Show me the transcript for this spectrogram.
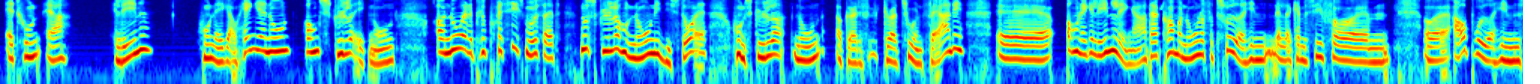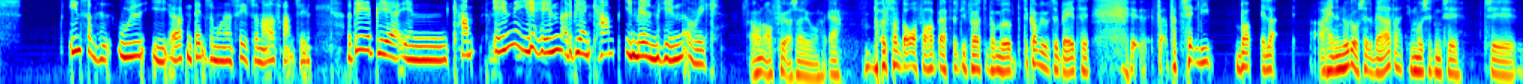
at hun er alene, hun er ikke afhængig af nogen, og hun skylder ikke nogen. Og nu er det blevet præcis modsat. Nu skylder hun nogen en historie. Hun skylder nogen at gøre, det, gøre turen færdig. Øh, og hun er ikke alene længere. Der kommer nogen og fortryder hende, eller kan man sige, for øh, og afbryder hendes ensomhed ude i ørken, den som hun har set så meget frem til. Og det bliver en kamp inde i hende, og det bliver en kamp imellem hende og Rick. Og hun opfører sig jo, ja, voldsomt over for ham, i hvert fald de første par møder. Det kommer vi jo tilbage til. Øh, fortæl lige, hvor, eller, og han er nu dog selv været der, i modsætning til, til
